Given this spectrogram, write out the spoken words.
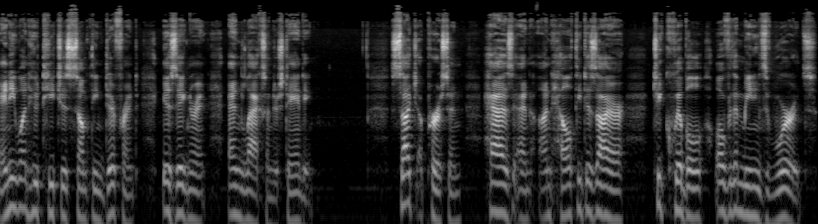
Anyone who teaches something different is ignorant and lacks understanding. Such a person has an unhealthy desire to quibble over the meanings of words.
